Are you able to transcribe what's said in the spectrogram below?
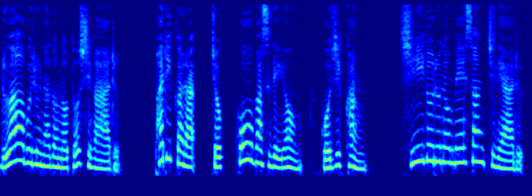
ルアーブルなどの都市がある。パリから直行バスで4、5時間。シードルの名産地である。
